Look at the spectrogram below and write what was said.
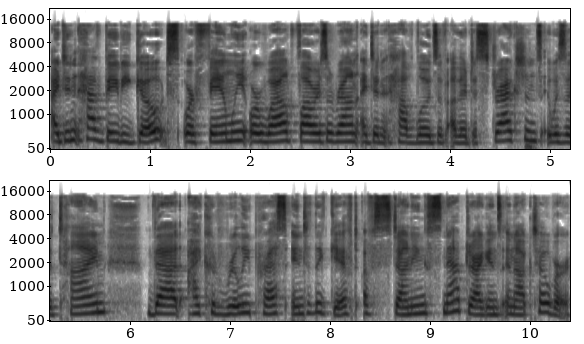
I didn't have baby goats or family or wildflowers around. I didn't have loads of other distractions. It was a time that I could really press into the gift of stunning snapdragons in October.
